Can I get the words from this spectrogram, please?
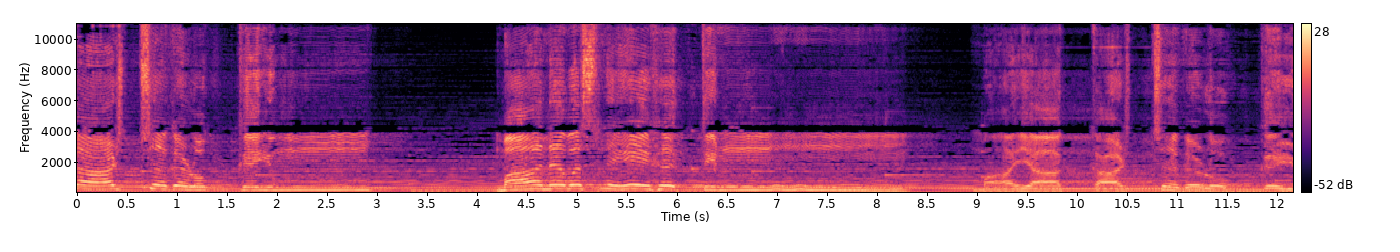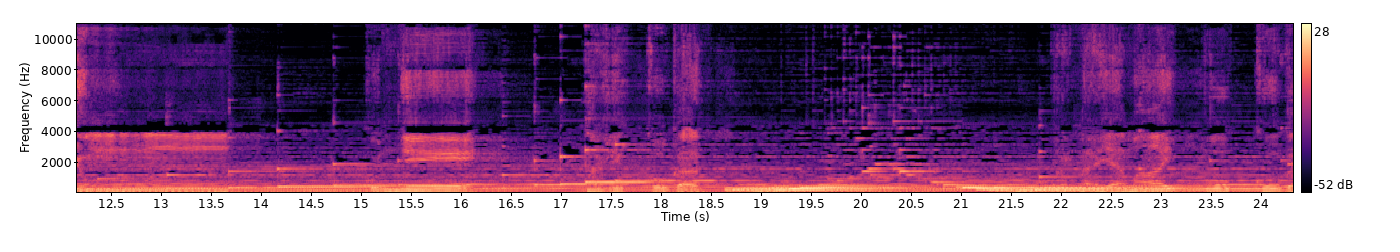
കാഴ്ചകളൊക്കെയും മാനവ സ്നേഹത്തിൻ മായാ കാഴ്ചകളൊക്കെയും കുഞ്ഞേ തളിക്കുക പ്രണയമായി പൂക്കുക.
